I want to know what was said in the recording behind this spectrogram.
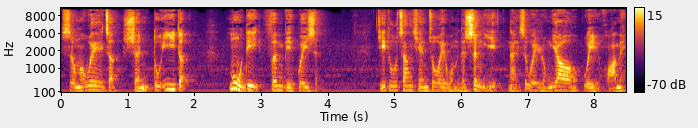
使我们为着神独一的。目的分别归神，基督彰显作为我们的圣衣，乃是为荣耀、为华美。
